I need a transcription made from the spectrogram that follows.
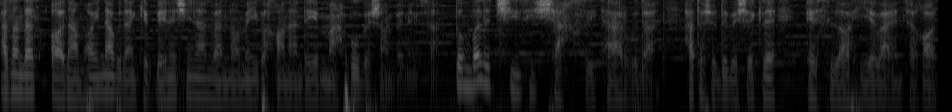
از آن دست آدمهایی نبودند که بنشینند و نامهای به خواننده محبوبشان بنویسند. دنبال چیزی شخصی تر بودند حتی شده به شکل اصلاحیه و انتقاد.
